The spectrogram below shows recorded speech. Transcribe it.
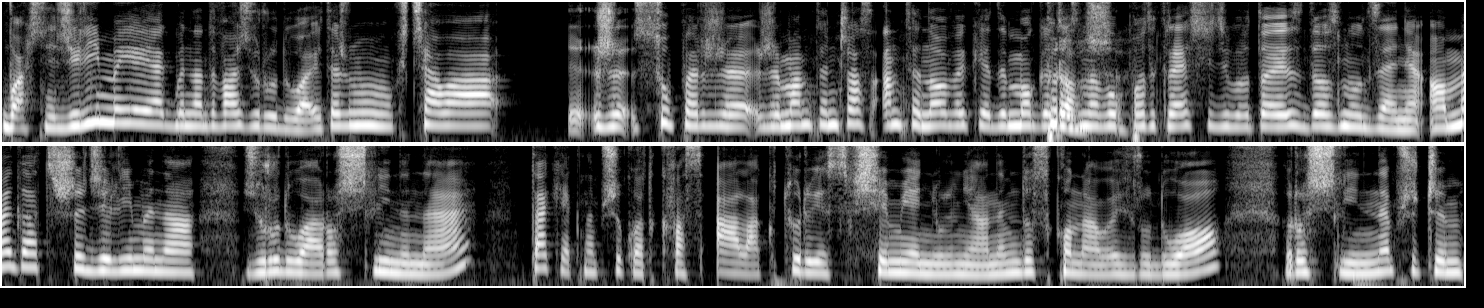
Właśnie, dzielimy je jakby na dwa źródła i też bym chciała że super, że, że mam ten czas antenowy, kiedy mogę Proszę. to znowu podkreślić, bo to jest do znudzenia. Omega-3 dzielimy na źródła roślinne, tak jak na przykład kwas ala, który jest w siemieniu lnianym, doskonałe źródło roślinne, przy czym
